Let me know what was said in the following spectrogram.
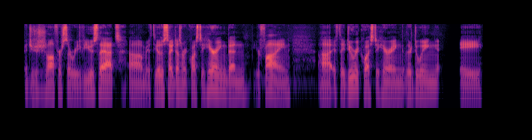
a judicial officer reviews that. Um, if the other side doesn't request a hearing, then you're fine. Uh, if they do request a hearing, they're doing a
